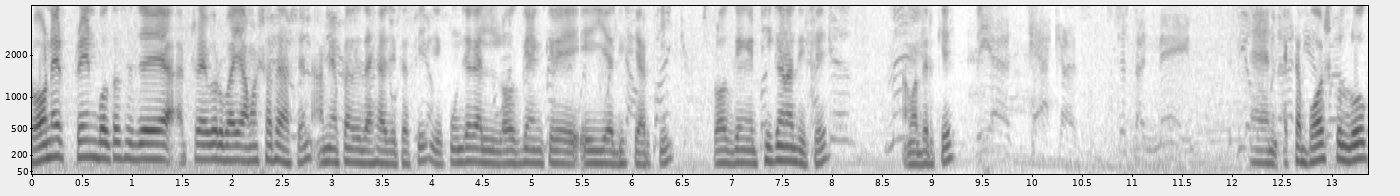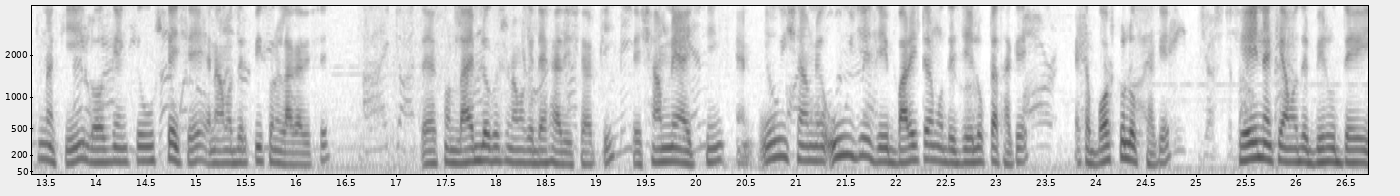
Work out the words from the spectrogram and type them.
রনের ফ্রেন্ড বলতেছে যে ড্রাইভার ভাই আমার সাথে আসেন, আমি আপনাদের দেখা যেতেছি যে কোন জায়গায় লস গ্যাংকে এই ইয়া দিছে আর কি। লস গ্যাংয়ের ঠিকানা দিছে আমাদেরকে। অ্যান্ড একটা বয়স্ক লোক নাকি লস গ্যাংকে উস্কাইছে অ্যান্ড আমাদের পিছনে লাগা দিছে। তো এখন লাইভ লোকেশন আমাকে দেখা দিছে আর কি। সামনে আই থিঙ্ক অ্যান্ড ওই সামনে, ওই যে যে বাড়িটার মধ্যে যে লোকটা থাকে একটা বয়স্ক লোক থাকে, সেই নাকি আমাদের বিরুদ্ধে এই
